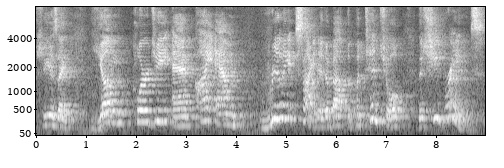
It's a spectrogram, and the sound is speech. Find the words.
She is a young clergy, and I am really excited about the potential that she brings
